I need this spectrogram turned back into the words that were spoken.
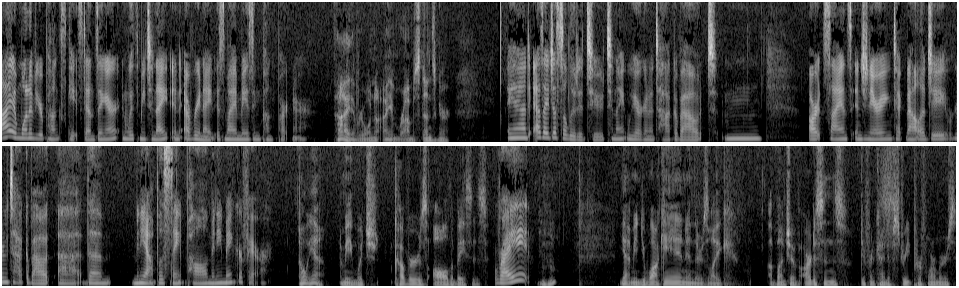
am one of your punks, Kate Stenzinger, and with me tonight and every night is my amazing punk partner. Hi, everyone. I am Rob Stenzinger. And as I just alluded to, tonight we are going to talk about mm, art, science, engineering, technology. We're going to talk about uh, the Minneapolis St. Paul Mini Maker Faire. Oh, yeah. I mean, which covers all the bases. Right? Yeah, I mean, you walk in and there's like a bunch of artisans, different kind of street performers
